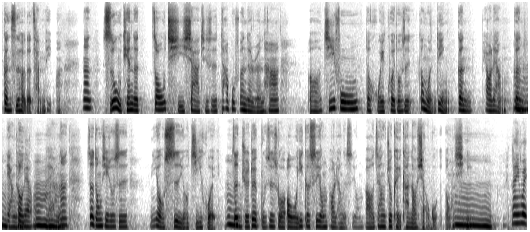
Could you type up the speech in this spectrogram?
更适合的产品嘛。那十五天的周期下，其实大部分的人他呃肌肤的回馈都是更稳定、更漂亮、更亮丽。嗯、透亮，嗯，对啊。那这东西就是你有事有机会，嗯、这绝对不是说哦，我一个试用包、两个试用包这样就可以看到效果的东西。嗯嗯。那因为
